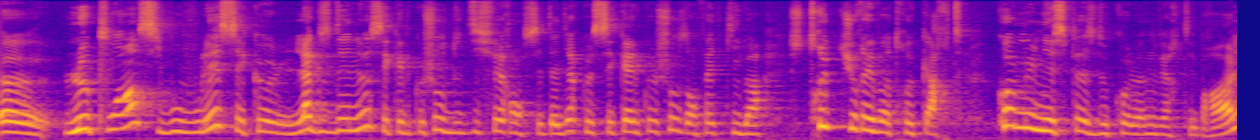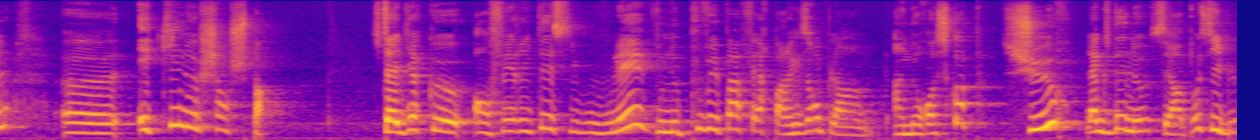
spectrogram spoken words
le point, si vous voulez, c'est que l'axe des nœuds, c'est quelque chose de différent. C'est-à-dire que c'est quelque chose, en fait, qui va structurer votre carte comme une espèce de colonne vertébrale et qui ne change pas. C'est-à-dire que, en vérité, si vous voulez, vous ne pouvez pas faire, par exemple, un, horoscope sur l'axe des nœuds. C'est impossible.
